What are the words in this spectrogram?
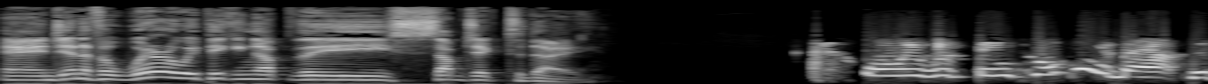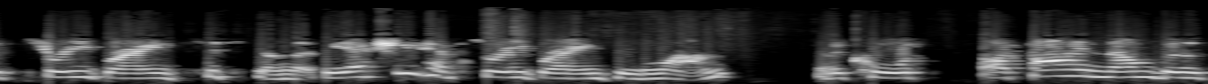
And Jennifer, where are we picking up the subject today? Well, we- we've been talking about this three brain system that we actually have three brains in one. And of course, I find numbers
